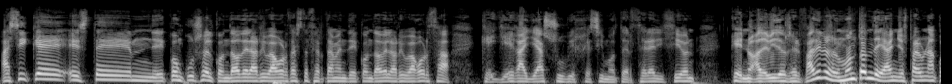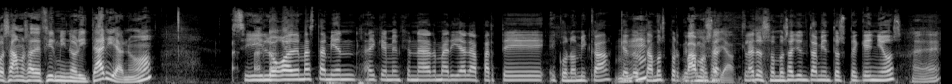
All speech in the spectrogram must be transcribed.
Así que este mm, eh, concurso del Condado de la Ribagorza, este certamen de Condado de la Ribagorza, que llega ya a su vigésimo tercera edición, que no ha debido ser fácil, es un montón de años para una cosa, vamos a decir, minoritaria, ¿no? Sí, luego además también hay que mencionar, María, la parte económica que dotamos porque Vamos somos, allá. claro, somos ayuntamientos pequeños ¿Eh?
